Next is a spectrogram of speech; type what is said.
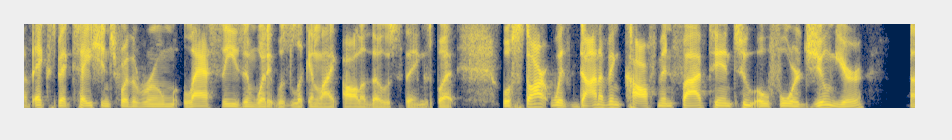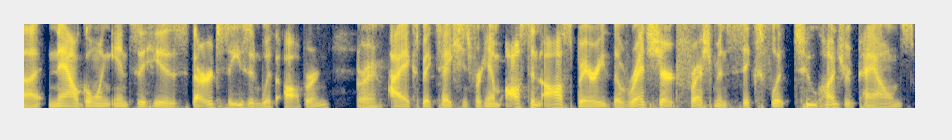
of expectations for the room last season, what it was looking like, all of those things. But we'll start with Donovan Kaufman, 5'10, 204 junior, uh, now going into his third season with Auburn right. high expectations for him. Austin Ausberry, the redshirt freshman, six foot, 200 pounds.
